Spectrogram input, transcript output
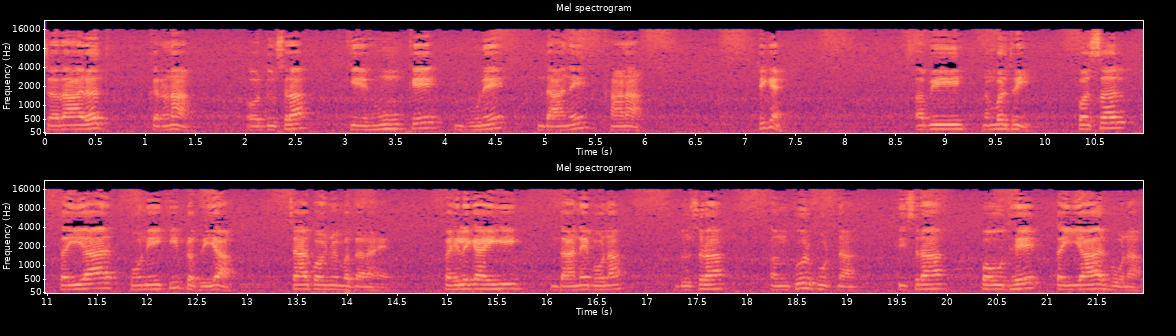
शरारत करना। और दूसरा, गेहूँ के भुने दाने खाना। ठीक है? अभी नंबर थ्री, फ़सल तैयार होने की प्रक्रिया। चार पॉइंट में बताना है। पहले क्या आएगी? दाने बोना। दूसरा, अंकुर फूटना। तीसरा, पौधे तैयार होना।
